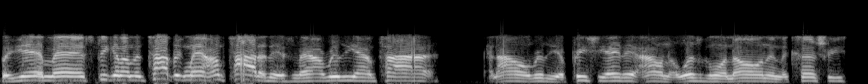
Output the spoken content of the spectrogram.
But yeah, man, speaking on the topic, man, I'm tired of this, man. I really am tired, and I don't really appreciate it. I don't know what's going on in the country,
